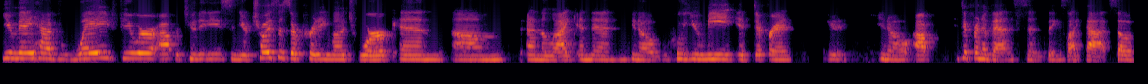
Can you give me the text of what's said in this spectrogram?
you may have way fewer opportunities and your choices are pretty much work and um, and the like and then you know who you meet at different you, you know op- different events and things like that. So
